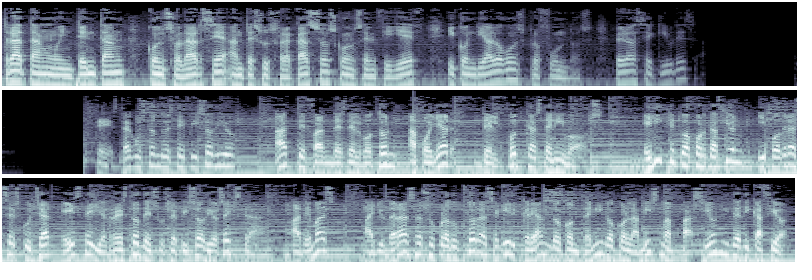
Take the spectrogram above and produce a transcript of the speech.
tratan o intentan consolarse ante sus fracasos con sencillez y con diálogos profundos, pero asequibles. ¿Te está gustando este episodio? Hazte fan desde el botón Apoyar del podcast de Nivos. Elige tu aportación y podrás escuchar este y el resto de sus episodios extra. Además, ayudarás a su productor a seguir creando contenido con la misma pasión y dedicación.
